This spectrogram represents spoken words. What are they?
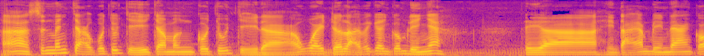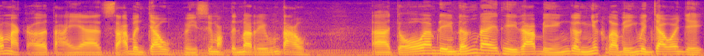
À, xin mến chào cô chú chị, chào mừng cô chú chị đã quay trở lại với kênh của em Điền nha. Thì à, hiện tại em Điền đang có mặt ở tại à, xã Bình Châu, huyện Xuyên Mộc, tỉnh Bà Rịa Vũng Tàu. À, Chỗ em Điền đứng đây thì ra biển gần nhất là biển Bình Châu anh chị.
